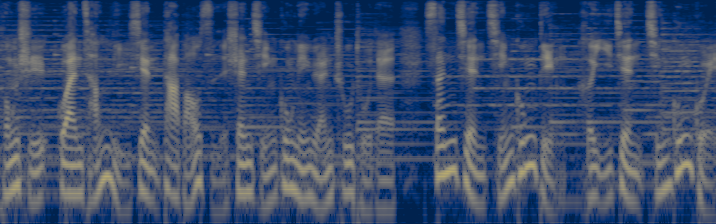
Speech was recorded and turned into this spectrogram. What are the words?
同时，馆藏礼县大宝子山秦宫陵园出土的三件秦宫鼎和一件秦宫簋。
